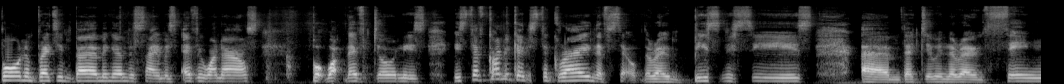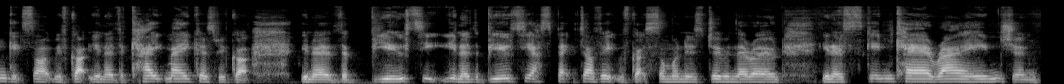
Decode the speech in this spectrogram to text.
born and bred in Birmingham, the same as everyone else. But what they've done is is they've gone against the grain. They've set up their own businesses. Um, they're doing their own thing. It's like we've got you know the cake makers. We've got you know the beauty. You know the beauty aspect of it. We've got someone who's doing their own you know skincare range and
